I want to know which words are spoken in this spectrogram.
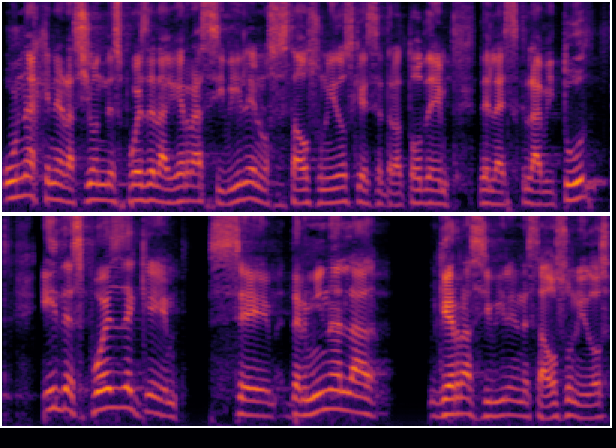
una generación después de la guerra civil en los Estados Unidos que se trató de, de, la esclavitud y después de que se termina la guerra civil en Estados Unidos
